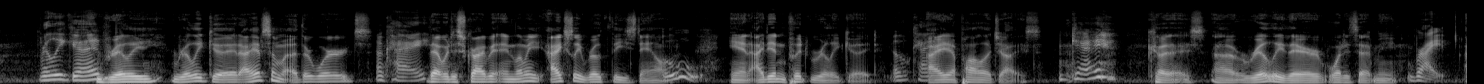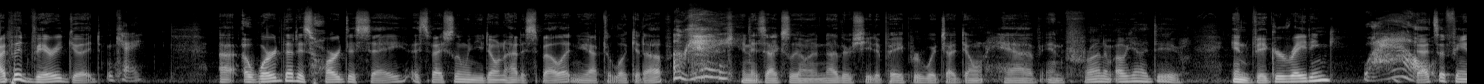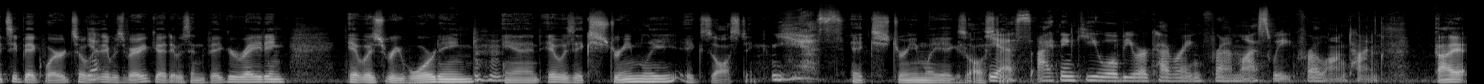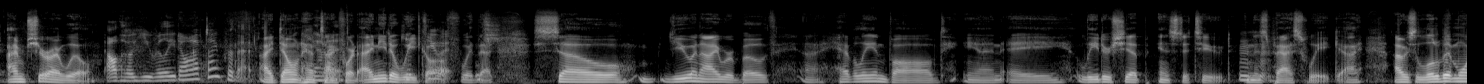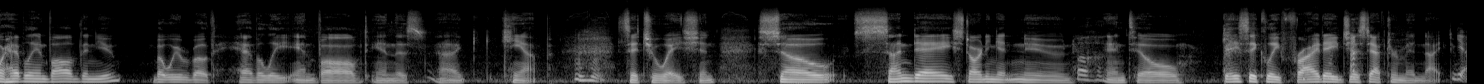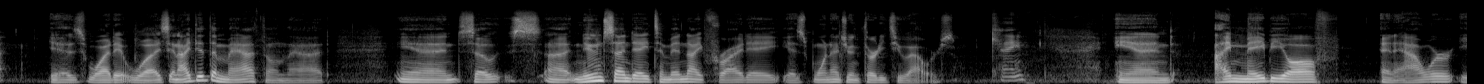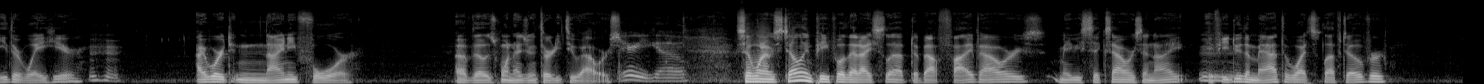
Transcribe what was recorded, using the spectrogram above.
Really good. Really, really good. I have some other words Okay. that would describe it. And let me, I actually wrote these down. Ooh. And I didn't put really good. Okay. I apologize. okay. Because uh, really, there, what does that mean? Right. I put very good. Okay. Uh, a word that is hard to say, especially when you don't know how to spell it and you have to look it up. Okay. And it's actually on another sheet of paper, which I don't have in front of. Oh, yeah, I do. Invigorating. Wow. That's a fancy big word. So Yeah. it was very good. It was invigorating. It was rewarding. Mm-hmm. And it was extremely exhausting. Yes. Extremely exhausting. Yes. I think you will be recovering from last week for a long time. I, I'm sure I will. Although you really don't have time for that. I don't have Yeah, time for it. I need a get week off it. with that. So, you and I were both uh, heavily involved in a leadership institute in Mm-hmm. this past week. I, I was a little bit more heavily involved than you, but we were both heavily involved in this uh, camp Mm-hmm. situation. So, Sunday starting at noon Uh-huh. until basically Friday just after midnight Yeah. is what it was. And I did the math on that. And so uh, noon Sunday to midnight Friday is 132 hours. Okay. And I may be off an hour either way here. I worked 94 of those 132 hours. There you go. So when I was telling people that I slept about five hours, maybe six hours a night, if you do the math of what's left over,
